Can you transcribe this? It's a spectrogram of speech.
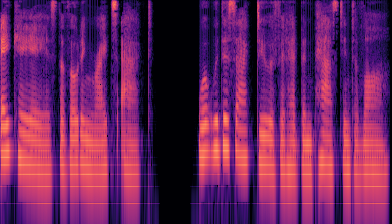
aka is the Voting Rights Act. What would this act do if it had been passed into law?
